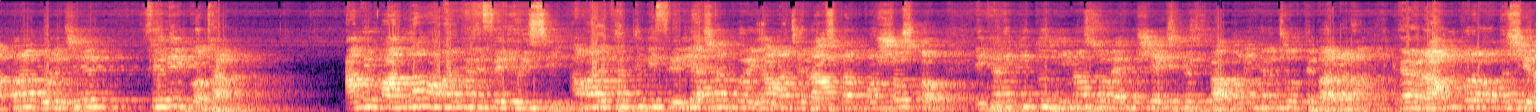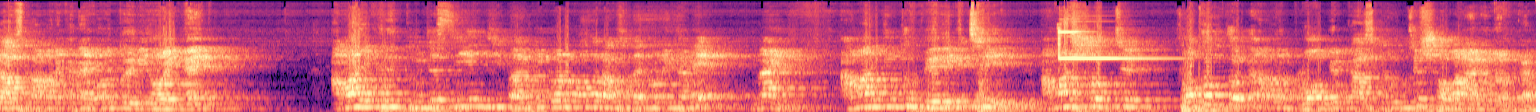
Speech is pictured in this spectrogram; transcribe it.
আপনারা বলেছিলেন ফেরির কথা। আমি মানলাম আমার এখানে ফেরি হয়েছি আমার এখান থেকে ফেরি আসার পরে আমার যে রাস্তা প্রশস্ত, এখানে কিন্তু হিমাচল একুশে এক্সপ্রেস বাহন এখানে চলতে পারবে না। এখানে রাউন্ড করার মতো সেই রাস্তা আমার এখানে এখনও তৈরি হয় নাই। আমার এখানে দুইটা সিএনজি পার্কিং করার মতো রাস্তা এখন এখানে নাই। আমার কিন্তু বেড়েছে আমার সবচেয়ে প্রথম দরকার আমার ব্লকের কাজটা হচ্ছে সবার আগে দরকার।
